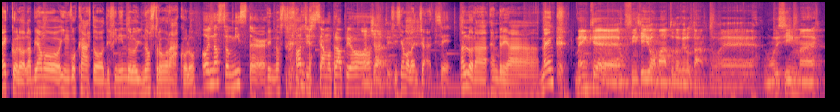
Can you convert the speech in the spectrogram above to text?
Eccolo, l'abbiamo invocato definendolo il nostro oracolo. O il nostro mister. Il nostro... Oggi ci siamo proprio... Lanciati. Ci siamo lanciati. Sì. Allora, Andrea, Mank? Mank è un film che io ho amato davvero tanto. È uno dei film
